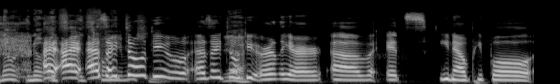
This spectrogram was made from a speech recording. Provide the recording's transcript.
no, you know, it's- I, it's as funny I told you, as I told Yeah. you earlier, um, it's you know, people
